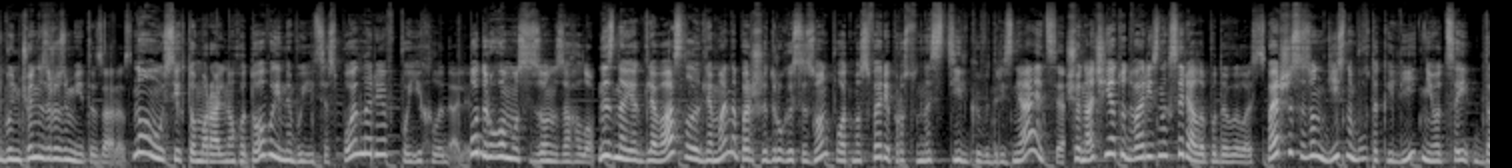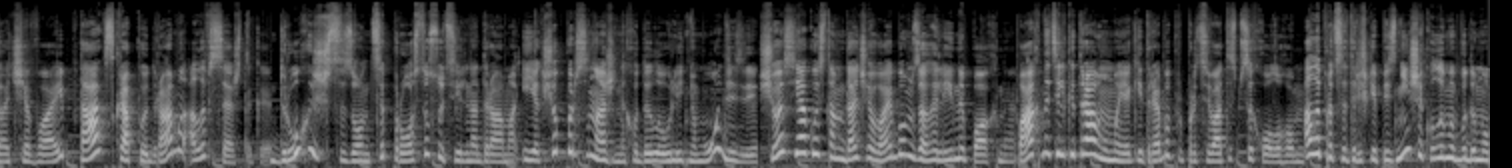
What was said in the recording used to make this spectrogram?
виправлятись, бо нічого не зрозумієте зараз. Ну, усі, хто морально готовий не боїться спойлерів, поїхали далі. По другому сезону загалом. Не знаю, як для вас, але для мене перший другий сезон по атмосфері просто настільки відрізняється, що наче я тут два різних серіали подивилась. Перший сезон дійсно був такий літній, оцей дача вайб. Так, з крапкою драми, але все ж таки. Другий ж сезон це просто суцільна драма. І якщо б персонажі не ходили у літньому одязі, щось якось там дача вайбом взагалі не пахне. Пахне тільки травмами, які треба пропрацювати з психологом. Але про це трішки пізніше, коли ми будемо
